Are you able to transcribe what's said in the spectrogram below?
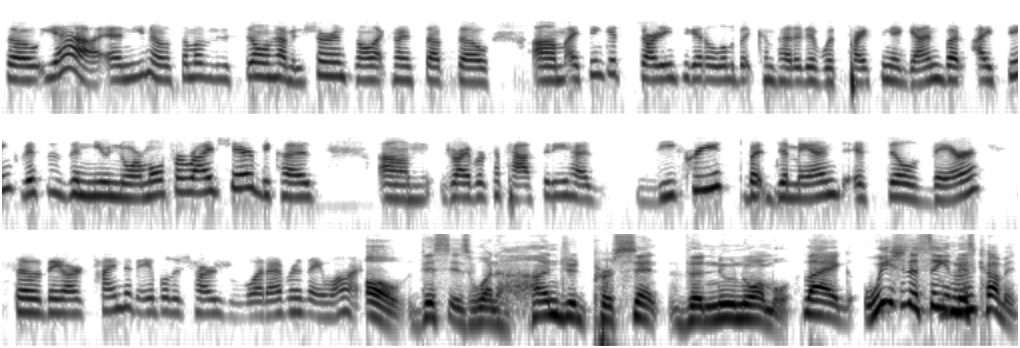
so yeah, and you know, some of them still don't have insurance and all that kind of stuff. So um, I think it's starting to get a little bit competitive with pricing again. But I think this is the new normal for rideshare because um, driver capacity has decreased, but demand is still there. So they are kind of able to charge whatever they want. Oh, this is 100% the new normal. Like, we should have seen this mm-hmm. coming.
